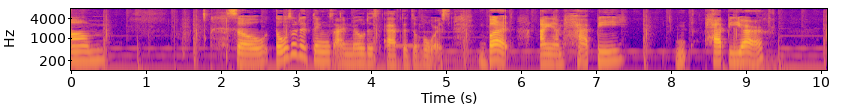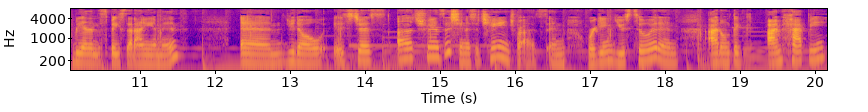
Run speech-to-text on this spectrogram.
Um, so those are the things I noticed after divorce. But I am happy, happier being in the space that I am in. and you know it's just a transition it's a change for us and we're getting used to it and i don't think i'm happy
